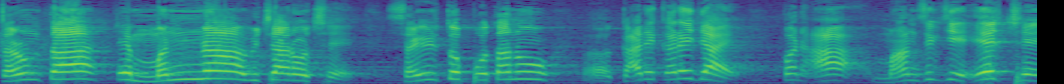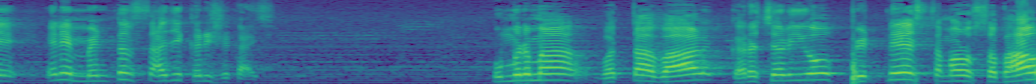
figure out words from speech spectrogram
તરુણતા એ મનના વિચારો છે. શરીર તો પોતાનું કાર્ય કરે જાય, પણ આ માનસિક જે એજ છે, એને મેન્ટેનન્સ આજે કરી શકાય છે. ઉંમરમાં વધતા વાળ કરચરીઓ ફિટનેસ તમારો સ્વભાવ,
